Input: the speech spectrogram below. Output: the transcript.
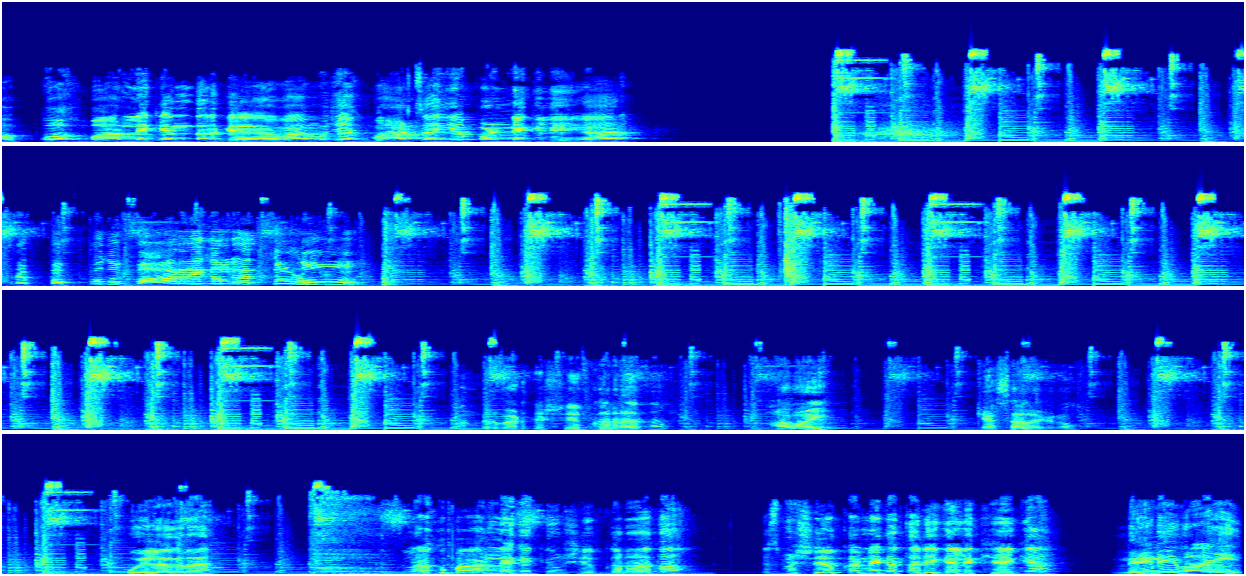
पप्पू अखबार लेके अंदर गया हुआ है मुझे अखबार चाहिए पढ़ने के लिए यार। अरे पप्पू तो बाहर निकल रहा है तोड़ू। बैठ के शेव कर रहा था। हाँ भाई कैसा लग रहा हूँ? कोई लग रहा है? तू अखबार लेके क्यों शेव कर रहा था? इसमें शेव करने के तरीके लिखे हैं क्या? नहीं नहीं भाई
